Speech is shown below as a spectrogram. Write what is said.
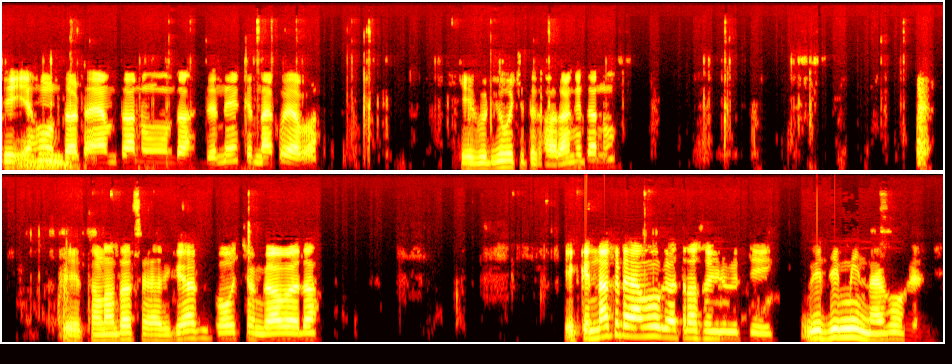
ਤੇ ਇਹ ਹੁਣ ਦਾ ਟਾਈਮ ਤੁਹਾਨੂੰ ਦੱਸ ਦਿੰਦੇ ਆ ਕਿੰਨਾ ਕੁ ਹੋਇਆ ਵਾ। ਇਹ ਵੀਡੀਓ ਵਿੱਚ ਦਿਖਾ ਦਾਂਗੇ ਤੁਹਾਨੂੰ। ਤੇ ਥਣਾ ਦਾ ਸੈਰ ਗਿਆ ਵੀ ਬਹੁਤ ਚੰਗਾ ਵਾ ਇਹਦਾ। ਇਹ ਕਿੰਨਾ ਕੁ ਟਾਈਮ ਹੋ ਗਿਆ ਤਰਾ ਸੂਈ ਨੂੰ ਵਿੱਚ ਵੀਰ ਜੀ ਮਹੀਨਾ ਕੁ ਹੋ ਗਿਆ ਜੀ।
